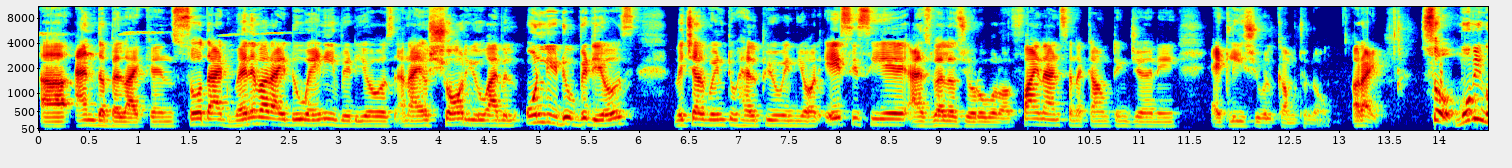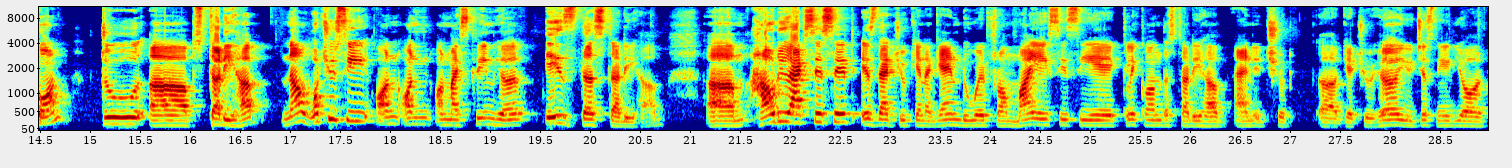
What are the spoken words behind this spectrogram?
uh, and the bell icon so that whenever i do any videos and i assure you i will only do videos which are going to help you in your acca as well as your overall finance and accounting journey at least you will come to know. All right. So moving on to uh, study hub now what you see on, on, on my screen here is the study hub. Um, how do you access it is that you can again do it from my ACCA, click on the study hub and it should uh, get you here. You just need your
